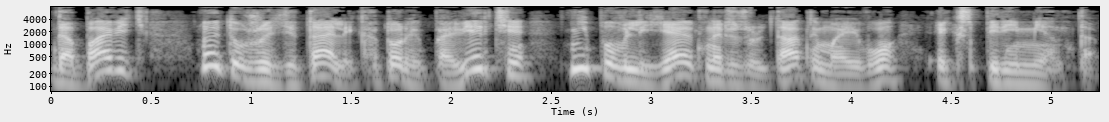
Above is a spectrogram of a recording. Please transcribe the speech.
добавить, но это уже детали, которые, поверьте, не повлияют на результаты моего эксперимента.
